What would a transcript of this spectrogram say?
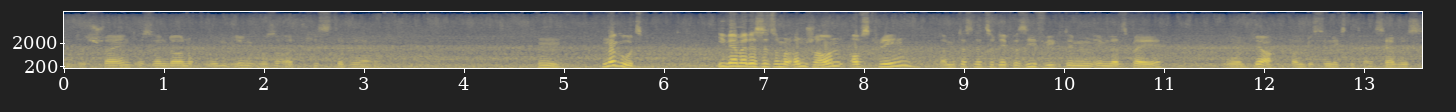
Und es scheint, als wenn da noch oben irgendwo so eine Art Kiste wäre. Hm. Na gut. Ich werde mir das jetzt mal anschauen, offscreen, damit das nicht so depressiv wiegt im, im Let's Play. Und ja, dann bis zum nächsten Teil. Servus.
